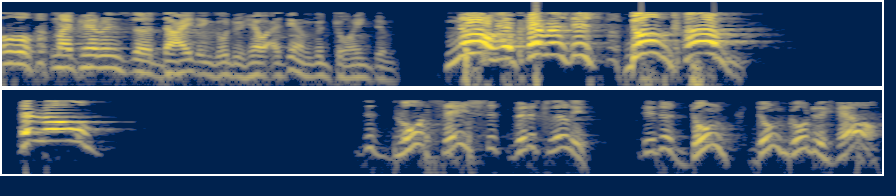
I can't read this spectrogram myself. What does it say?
oh, my parents uh, died and go to hell. I think I'm going to join them. No, your parents says, don't come. Hello. The Lord says it very clearly. They don't, don't go to hell.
